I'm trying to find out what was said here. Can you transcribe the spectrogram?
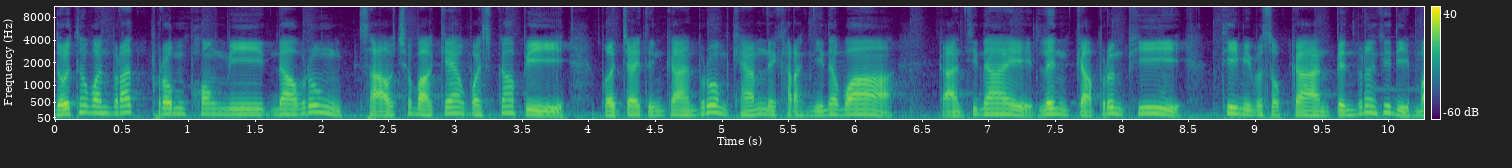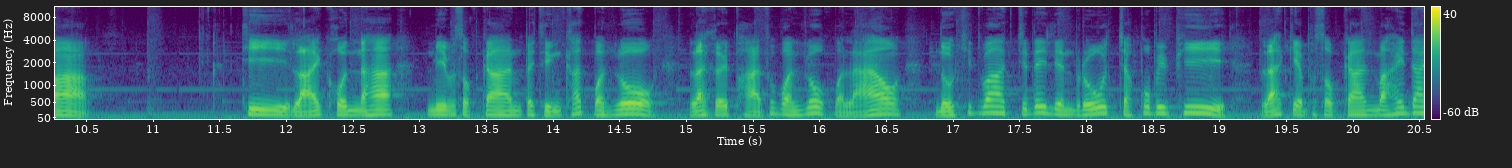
โดยทวันรัตพรมพองมีดาวรุ่งสาวชบาแก้ววัย 19 ปี เปิดใจถึงการร่วมแคมป์ในครั้งนี้นะว่า การที่ได้เล่นกับรุ่นพี่ที่มีประสบการณ์เป็นเรื่องที่ดีมากที่หลายคนนะฮะมีประสบการณ์ไปถึงคัดบอลโลก และเคยผ่านฟุตบอลโลกมาแล้ว หนูคิดว่าจะได้เรียนรู้จากผู้พี่ๆและเก็บประสบการณ์มาให้ได้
